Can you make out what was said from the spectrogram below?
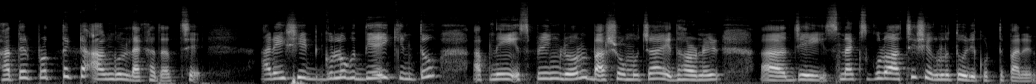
হাতের প্রত্যেকটা আঙ্গুল দেখা যাচ্ছে। আর এই শিটগুলো দিয়েই কিন্তু আপনি স্প্রিং রোল বা সমুচা এই ধরনের যেই স্ন্যাক্সগুলো আছে সেগুলো তৈরি করতে পারেন।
